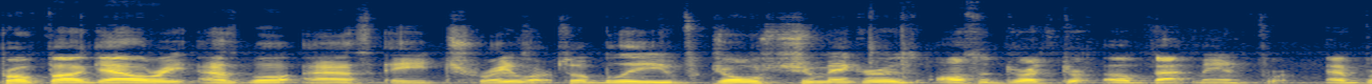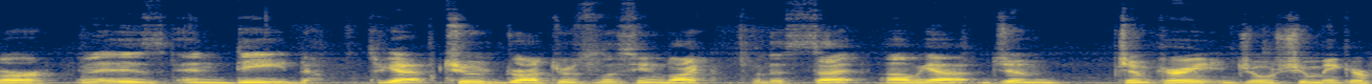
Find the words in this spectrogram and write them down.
profile gallery, as well as a trailer. So I believe Joel Schumacher is also director of Batman Forever, and it is indeed. So we got two directors, it seems like, for this set. Uh, we got Jim Jim Carrey and Joel Schumacher.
